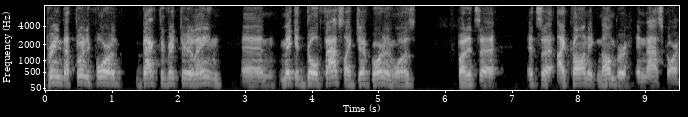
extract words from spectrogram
bring that 24 back to victory lane and make it go fast like Jeff Gordon was. But it's a, it's an iconic number in NASCAR.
